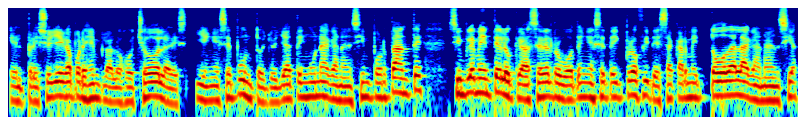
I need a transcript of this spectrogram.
el precio llega por ejemplo a los 8 dólares y en ese punto yo ya tengo una ganancia importante, simplemente lo que va a hacer el robot en ese take profit es sacarme toda la ganancia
